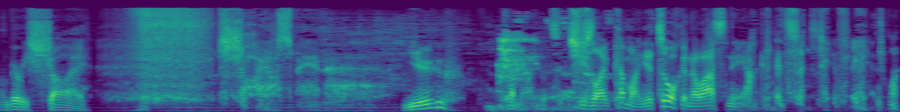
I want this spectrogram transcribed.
I'm very shy. Shy ass man. You? Come on. it's- She's like, come on, you're talking to us now. That's what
